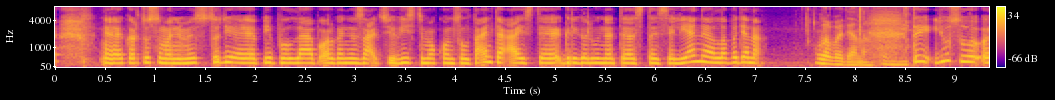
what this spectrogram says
E, kartu su manimi studijoje People Lab organizacijų vystimo konsultantė Aistė Grigaliūnėtė Staselienė. Labadiena. Labadiena. Tai jūsų e,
